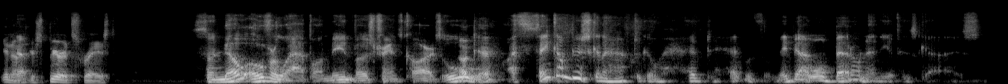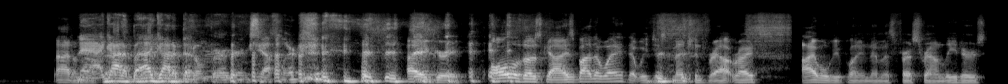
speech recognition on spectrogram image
you know Yeah. your spirits raised. So no overlap on me and Vostrand's cards. Ooh, Okay. I think I'm just gonna have to go head to head with him. Maybe I won't bet on any of his guys. I don't know. Nah, if I gotta. I gotta bet on Berger and Scheffler. I agree. All of those guys, by the way, that we just mentioned for outrights, I will be playing them as first round leaders.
